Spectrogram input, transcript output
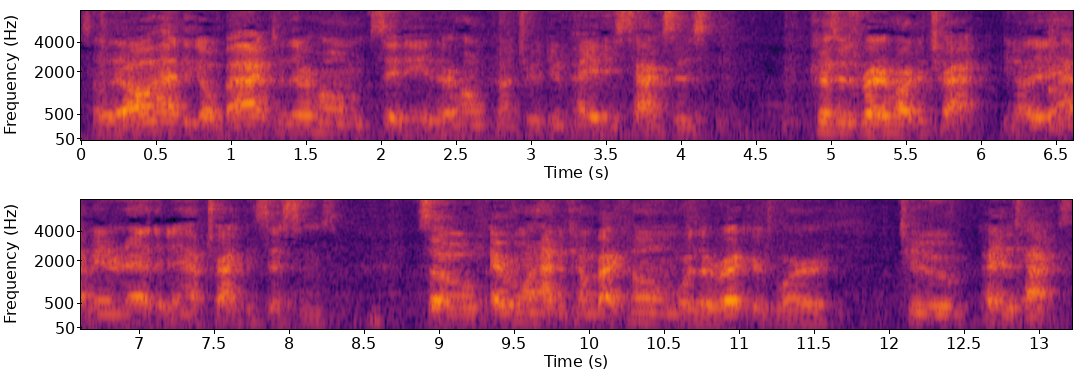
So they all had to go back to their home city, their home country, to pay these taxes, because it was very hard to track. You know, they didn't have internet, they didn't have tracking systems. So everyone had to come back home where their records were to pay the tax.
